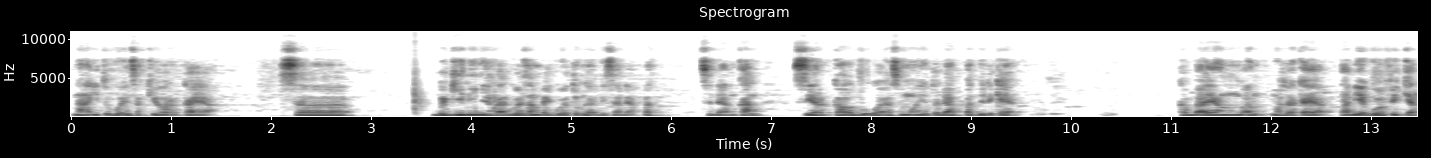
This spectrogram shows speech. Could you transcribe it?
Nah itu gue insecure kayak se begininya kan gue sampai gue tuh nggak bisa dapat. Sedangkan circle gue semuanya tuh dapat. Jadi kayak kebayang bang, maksudnya kayak tadinya gue pikir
